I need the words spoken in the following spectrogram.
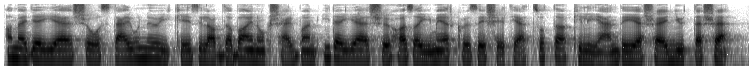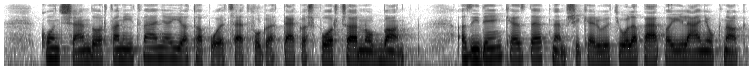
A megyei első osztályú női kézilabda bajnokságban idei első hazai mérkőzését játszotta a Kilián DS együttese. Kont Sándor tanítványai a tapolcát fogadták a sportcsarnokban. Az idén kezdett nem sikerült jól a pápai lányoknak.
